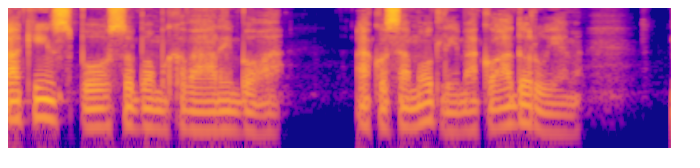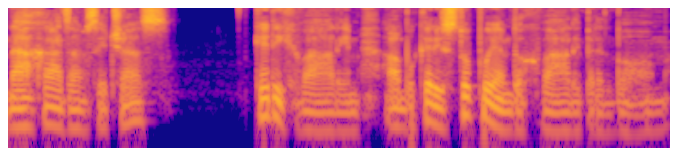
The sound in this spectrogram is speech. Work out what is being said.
akým spôsobom chválim Boha. Ako sa modlím, ako adorujem. Nachádzam si čas? Kedy chválim alebo kedy vstupujem do chvály pred Bohom.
